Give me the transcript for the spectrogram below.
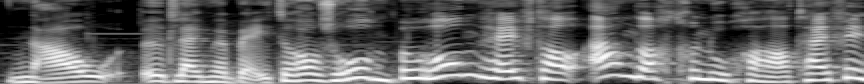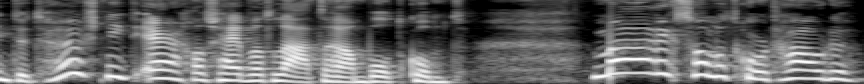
Nou, het lijkt me beter als Ron. Ron heeft al aandacht genoeg gehad. Hij vindt het heus niet erg als hij wat later aan bod komt. Maar ik zal het kort houden.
